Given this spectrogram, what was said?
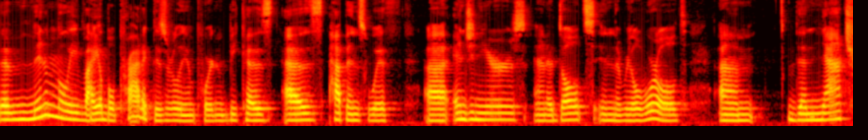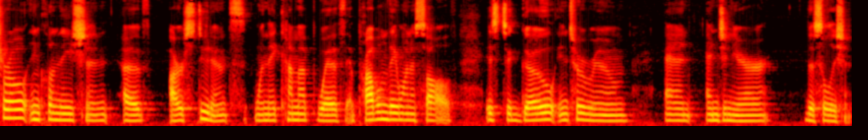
The minimally viable product is really important because, as happens with uh, engineers and adults in the real world, um, the natural inclination of our students when they come up with a problem they want to solve is to go into a room and engineer the solution.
